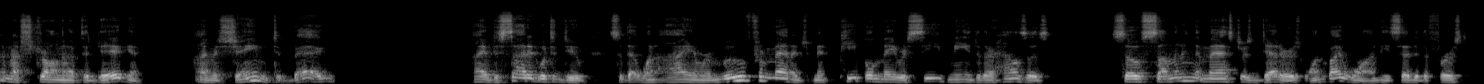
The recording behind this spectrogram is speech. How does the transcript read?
I'm not strong enough to dig, and I'm ashamed to beg. I have decided what to do so that when I am removed from management, people may receive me into their houses. So, summoning the master's debtors one by one, he said to the first,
